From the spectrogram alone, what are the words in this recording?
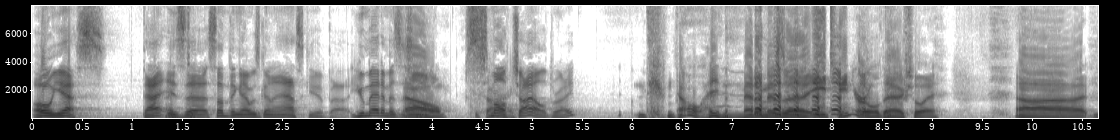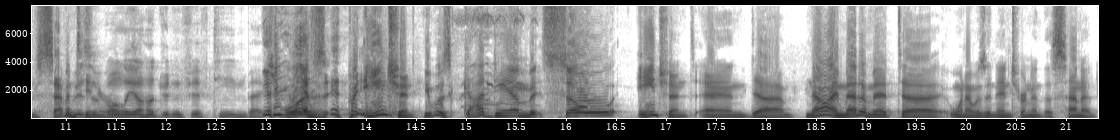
Oh yes, that is uh, something I was going to ask you about. You met him as a small, Oh, a small child, right? no, I met him as a 18 year old actually. Uh, He 17 was year only old. 115 back Then. He was but ancient. He was goddamn so ancient. And um no, I met him at uh, when I was an intern at the Senate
